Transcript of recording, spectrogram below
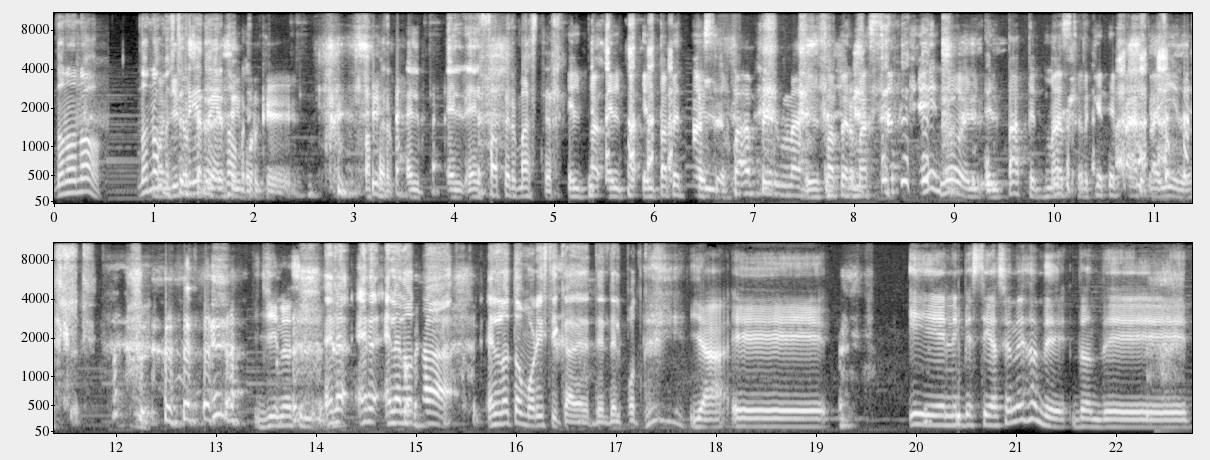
No, no, no. No, no, me estoy riendo del nombre. porque... el, el, el Paper Master. El, el, el Puppet Master. El Paper Master. El Paper Master. ¿Qué? No, el, el Puppet Master. ¿Qué te pasa, Gino? Gino es el... Es la, es la, nota, es la nota humorística de, de, del podcast. Ya, eh... Y en la investigación es donde, donde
